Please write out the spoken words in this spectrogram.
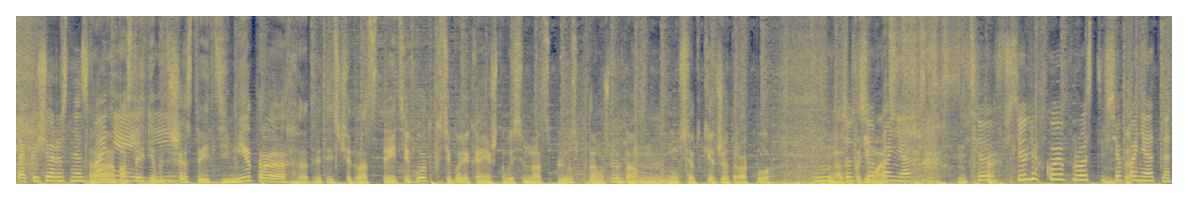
Так, еще раз название. А, Последнее и- путешествие Диметра, э, 2023 год. Категория, конечно, 18+, потому что там, ну, все-таки это же Дракула. М, Надо Тут все понимать. понятно. Все, все легко и просто, все Да. понятно.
